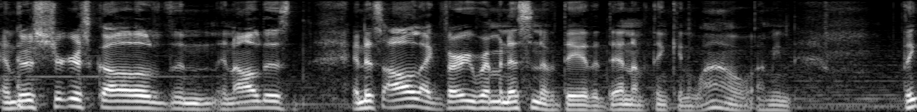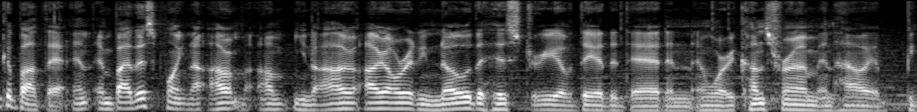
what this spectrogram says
And there's sugar skulls and, and all this and it's all like very reminiscent of day of the dead and i'm thinking wow i mean think about that. And, and by this point I, I'm, I'm, you know I, I already know the history of day of the dead and, and where it comes from and how it be,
